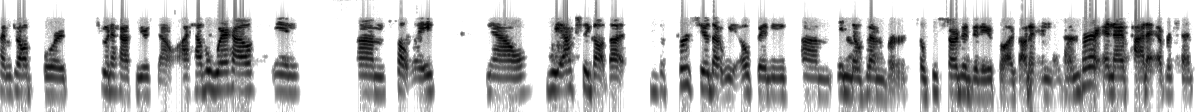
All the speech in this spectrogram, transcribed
time job for two and a half years now. I have a warehouse in um, Salt Lake now. We actually got that the first year that we opened um, in November. So we started in April. I got it in November, and I've had it ever since.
